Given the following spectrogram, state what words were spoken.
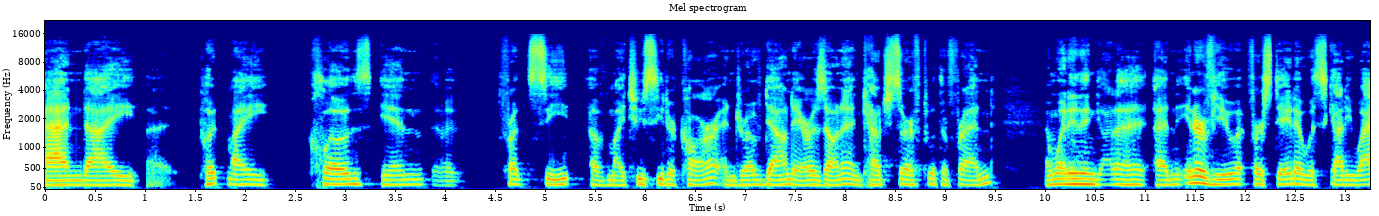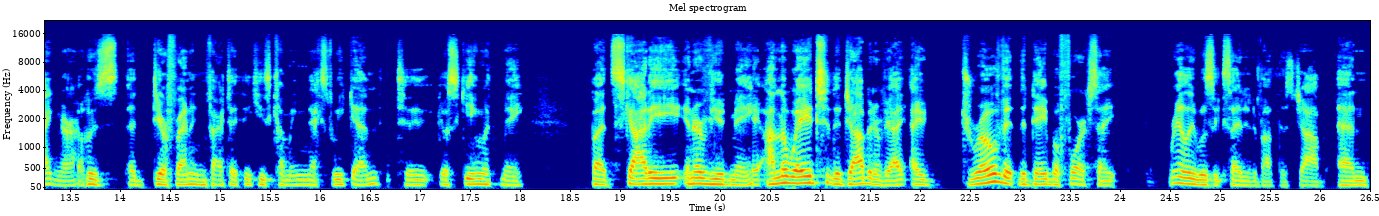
And I uh, put my clothes in the front seat of my two seater car and drove down to Arizona and couch surfed with a friend and went in and got a, an interview at First Data with Scotty Wagner, who's a dear friend. In fact, I think he's coming next weekend to go skiing with me. But Scotty interviewed me on the way to the job interview. I, I drove it the day before because I really was excited about this job. And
